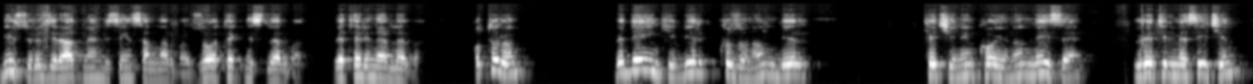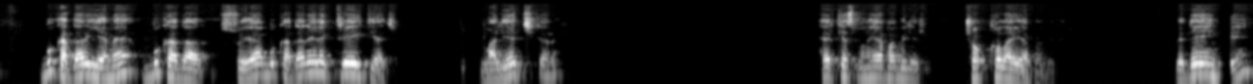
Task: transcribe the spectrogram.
Bir sürü ziraat mühendisi insanlar var. Zooteknistler var. Veterinerler var. Oturun ve deyin ki bir kuzunun, bir keçinin, koyunun neyse üretilmesi için bu kadar yeme, bu kadar suya, bu kadar elektriğe ihtiyacı. Maliyet çıkarın. Herkes bunu yapabilir. Çok kolay yapabilir. Ve deyin ki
